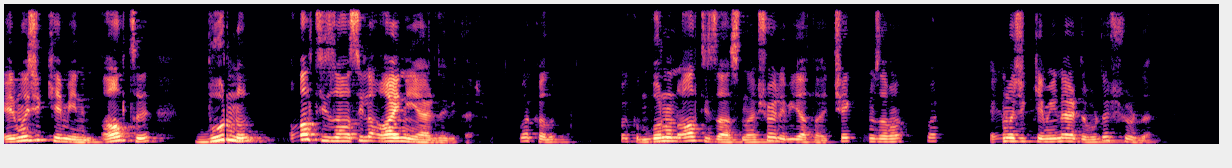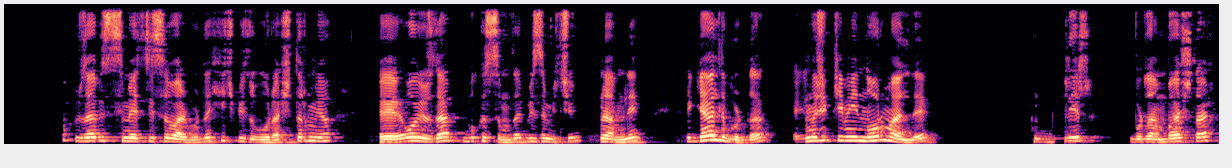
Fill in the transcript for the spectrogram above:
Elmacık kemiğinin altı burnun alt hizasıyla aynı yerde biter. Bakalım. Bakın burnun alt hizasından şöyle bir yatay çektiğim zaman bak elmacık kemiği nerede burada? Şurada. Çok güzel bir simetrisi var burada. Hiç bizi uğraştırmıyor. Ee, o yüzden bu kısımda bizim için önemli. E, geldi burada. Elmacık kemiği normalde gelir buradan başlar.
